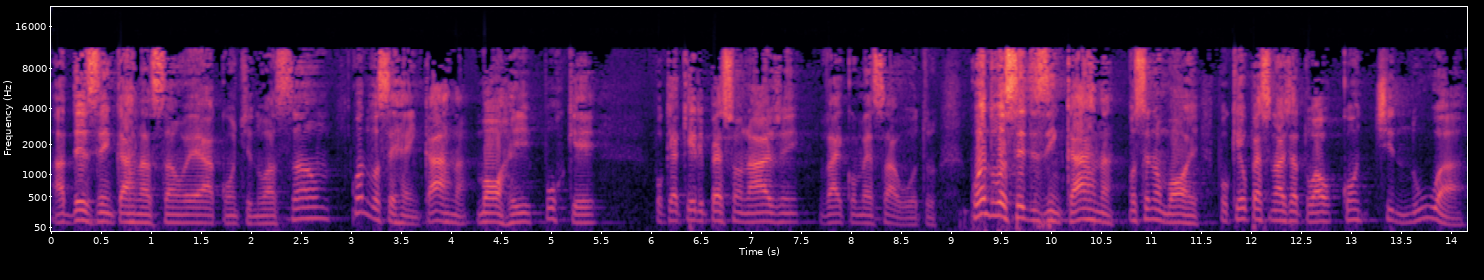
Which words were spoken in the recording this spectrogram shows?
a desencarnação é a continuação. Quando você reencarna, morre. Por quê? Porque aquele personagem vai começar outro. Quando você desencarna, você não morre, porque o personagem atual continua.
